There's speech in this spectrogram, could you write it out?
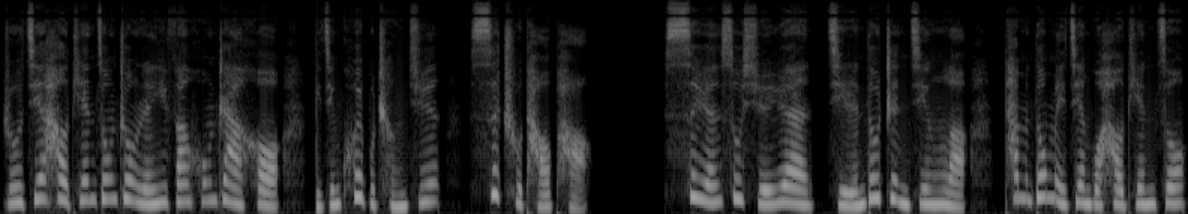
如今昊天宗众人一番轰炸后，已经溃不成军，四处逃跑。四元素学院几人都震惊了，他们都没见过昊天宗，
